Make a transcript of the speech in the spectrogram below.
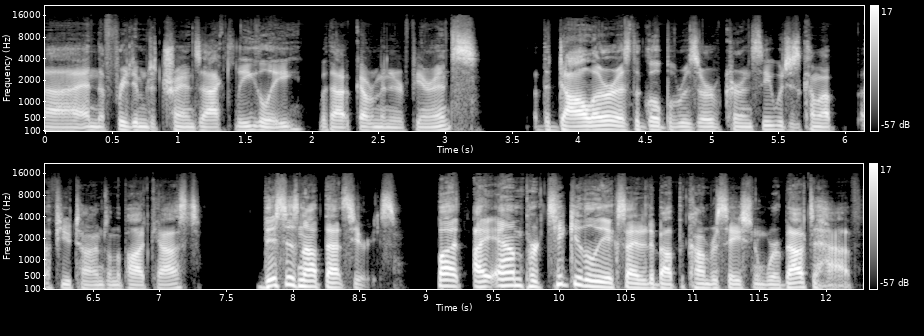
uh, and the freedom to transact legally without government interference, the dollar as the global reserve currency, which has come up a few times on the podcast. This is not that series. But I am particularly excited about the conversation we're about to have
